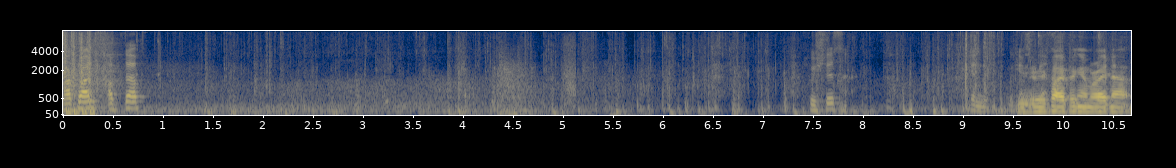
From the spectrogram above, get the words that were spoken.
Knock one, up top. Push this. We can we can He's reviving him right now.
